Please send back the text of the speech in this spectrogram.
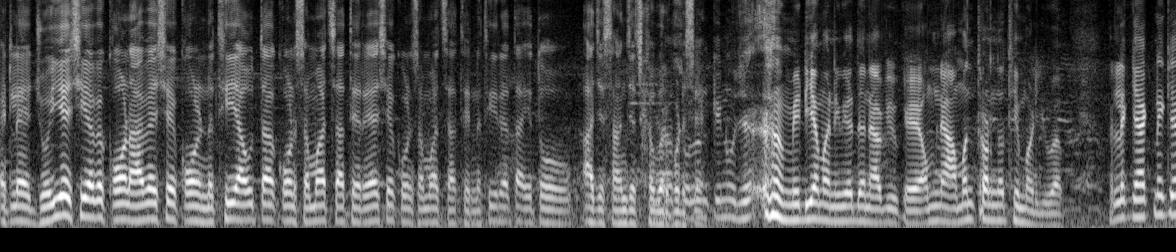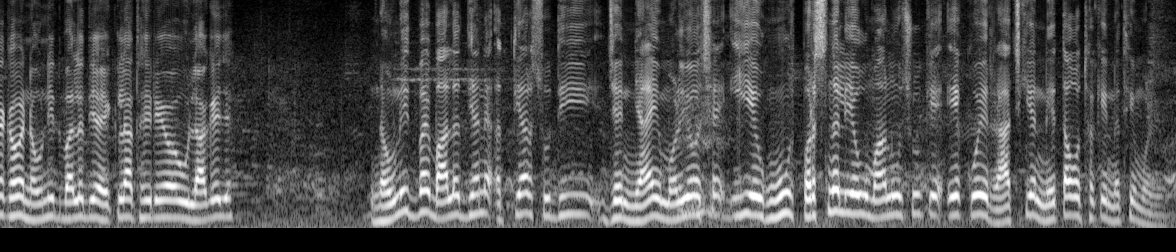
એટલે જોઈએ છીએ હવે કોણ આવે છે કોણ નથી આવતા કોણ સમાજ સાથે રહે છે કોણ સમાજ સાથે નથી રહેતા એ તો આજે સાંજે જ ખબર પડશે. જે મીડિયામાં નિવેદન આવ્યું કે અમને આમંત્રણ નથી મળ્યું એમ. એટલે ક્યાંક ને ક્યાંક હવે નવનીત બાલદિયા એકલા થઈ રહ્યો એવું લાગે છે. નવનીતભાઈ બાલદિયાને અત્યાર સુધી જે ન્યાય મળ્યો છે એ હું પર્સનલી એવું માનું છું કે એ કોઈ રાજકીય નેતાઓ થકી નથી મળ્યો.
